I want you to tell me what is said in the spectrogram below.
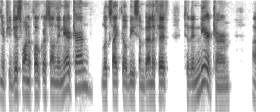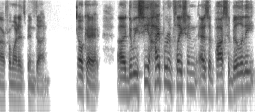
If you just want to focus on the near term, looks like there'll be some benefit to the near term uh, from what has been done. Okay. Uh, do we see hyperinflation as a possibility?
